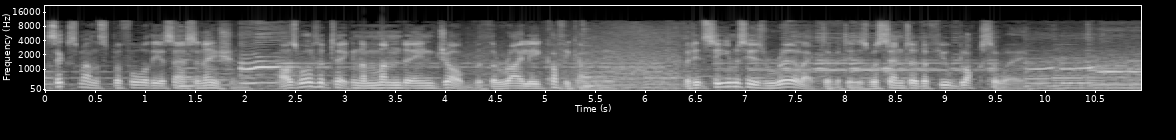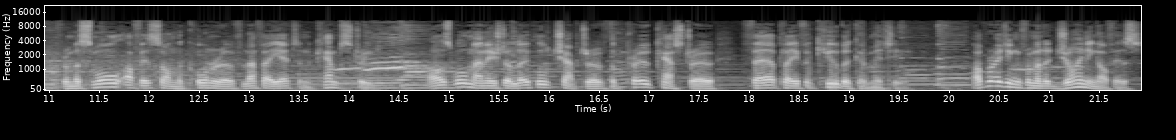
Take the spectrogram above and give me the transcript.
Six months before the assassination, Oswald had taken a mundane job with the Reily Coffee Company, but it seems his real activities were centered a few blocks away. From a small office on the corner of Lafayette and Camp Street, Oswald managed a local chapter of the pro-Castro Fair Play for Cuba Committee. Operating from an adjoining office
